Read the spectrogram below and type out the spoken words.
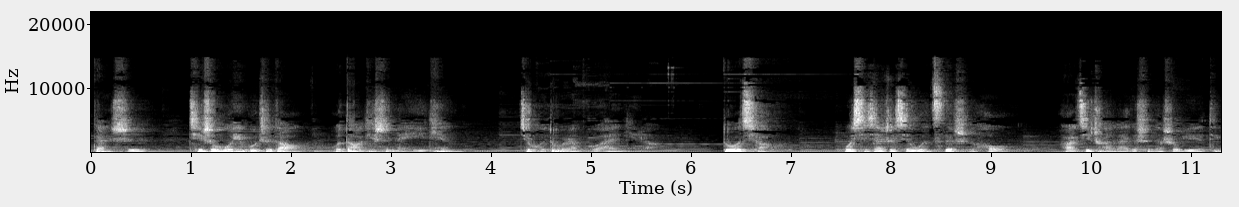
但是，其实我也不知道我到底是哪一天就会突然不爱你了。多巧，我写下这些文字的时候。耳机传来的是那首《约定》，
